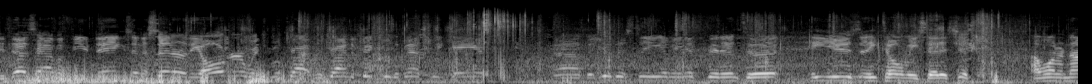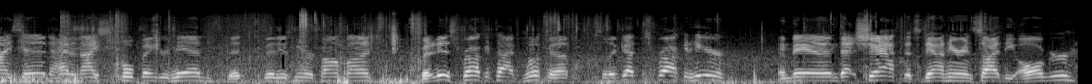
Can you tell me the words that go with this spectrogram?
it does have a few dings in the center of the auger, which we'll try. We're trying to picture the best we can. Uh, but you'll just see. I mean, it's been into it. He used it. He told me. He said it's just I want a nice head. I had a nice full fingered head that fit his newer combine, but it is sprocket type hookup. So they've got the sprocket here, and then that shaft that's down here inside the auger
